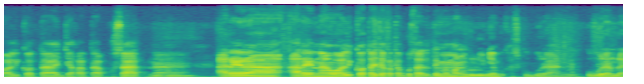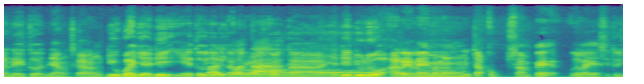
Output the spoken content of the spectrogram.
Wali Kota Jakarta Pusat. Nah, arena arena Wali Kota Jakarta Pusat itu memang dulunya bekas kuburan, kuburan Belanda itu yang sekarang diubah jadi yaitu Wali jadi kantor kota. Wali Kota. Jadi dulu arenanya memang mencakup sampai wilayah situ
